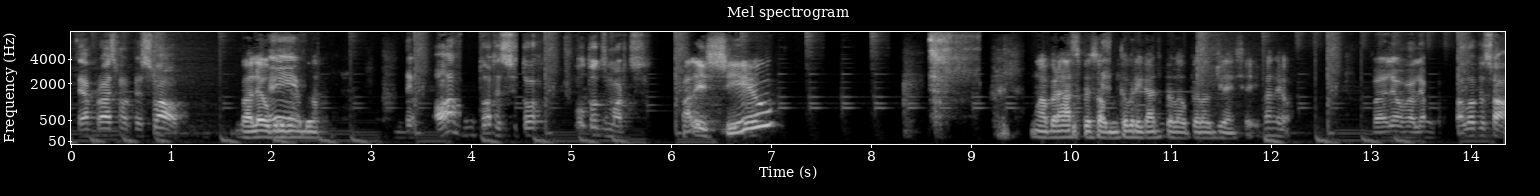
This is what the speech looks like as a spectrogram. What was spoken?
Até a próxima, pessoal. Valeu, obrigado. Ó, oh, voltou, ressuscitou. Voltou dos mortos. Faleceu. Um abraço, pessoal. Muito obrigado pela, pela audiência aí. Valeu. Valeu, valeu. Falou, pessoal.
